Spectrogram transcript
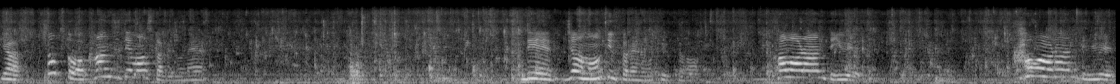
いやちょっとは感じてましたけどね。でじゃあなんて言ったらいいのって言ったら変わらんって言え変わらんって言え。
